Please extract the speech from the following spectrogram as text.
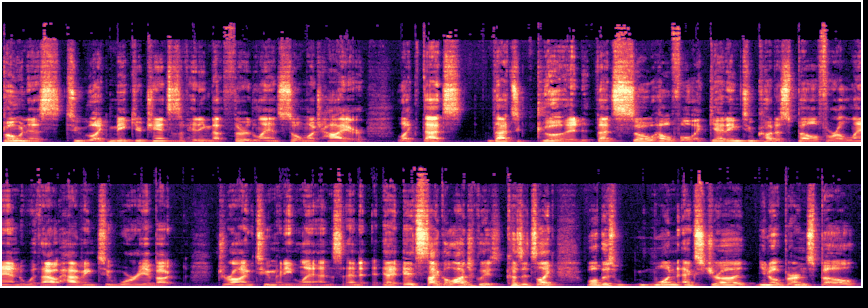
bonus to like make your chances of hitting that third land so much higher. Like that's that's good. That's so helpful. Like getting to cut a spell for a land without having to worry about drawing too many lands. And it's psychologically because it's like, well, this one extra, you know, burn spell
